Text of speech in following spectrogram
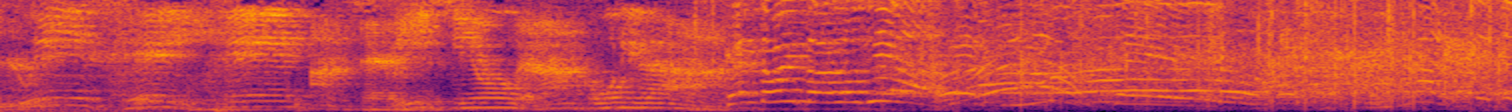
Luis G.I.G. al servicio de la comunidad. ¡Gente bonita, buenos días! ¡Es martes! ¡Martes de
